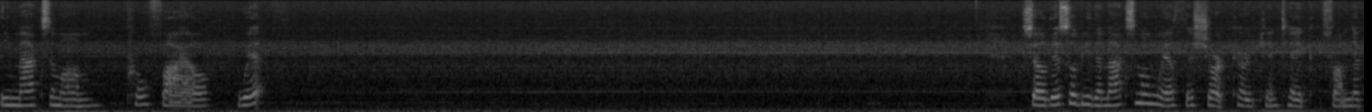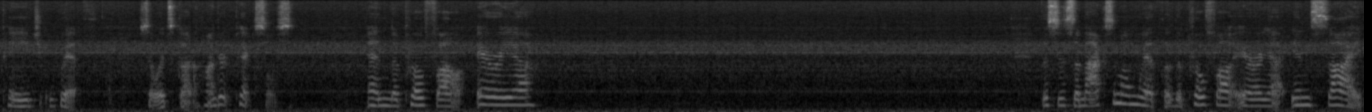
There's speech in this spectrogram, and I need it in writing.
The maximum profile width So this will be the maximum width the shortcode can take from the page width. So it's got 100 pixels and the profile area. This is the maximum width of the profile area inside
